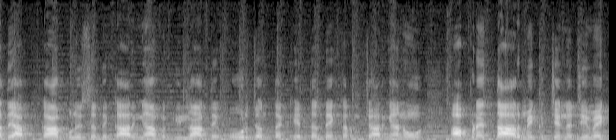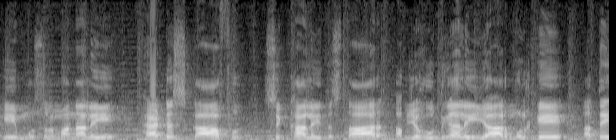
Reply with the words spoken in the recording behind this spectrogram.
ਅਧਿਆਪਕਾਂ, ਪੁਲਿਸ ਅਧਿਕਾਰੀਆਂ, ਵਕੀਲਾਂ ਤੇ ਹੋਰ ਜਨਤਕ ਖੇਤਰ ਦੇ ਕਰਮਚਾਰੀਆਂ ਨੂੰ ਆਪਣੇ ਧਾਰਮਿਕ ਚਿੰਨ੍ਹ ਜਿਵੇਂ ਕਿ ਮੁਸਲਮਾਨਾਂ ਲਈ ਹੈੱਡ ਸਕਾਫ, ਸਿੱਖਾਂ ਲਈ ਦਸਤਾਰ, ਯਹੂਦੀਆਂ ਲਈ ਯਾਰ ਮੁਲਕੇ ਅਤੇ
